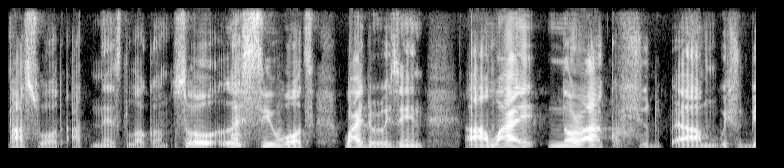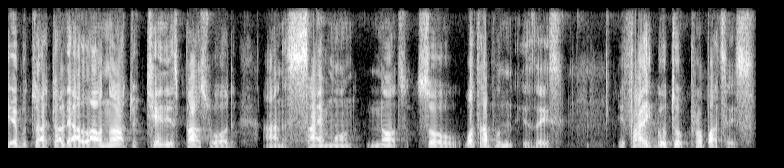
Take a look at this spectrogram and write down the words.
password at next logon. So let's see what why the reason uh, why Nora should um, we should be able to actually allow Nora to change his password and Simon not. So what happened is this: if I go to properties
